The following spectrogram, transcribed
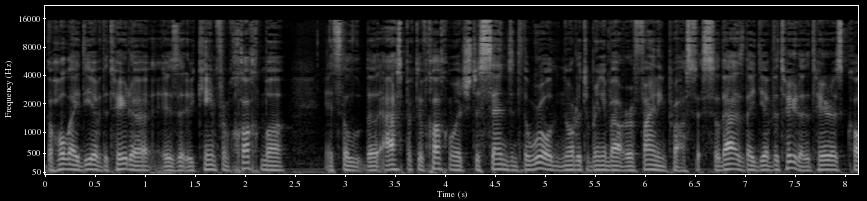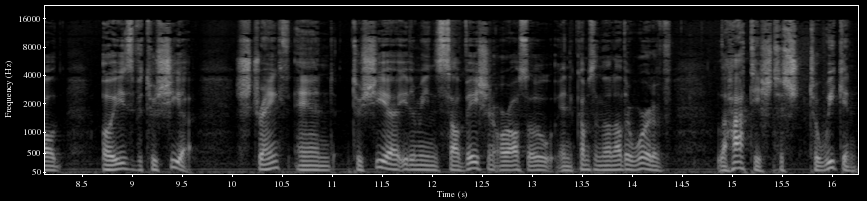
the whole idea of the Torah is that it came from Chachma. It's the, the aspect of Chachma which descends into the world in order to bring about a refining process. So that is the idea of the Torah. The Torah is called Oiz V'Tushia strength, and tushia either means salvation or also, and it comes in another word of lahatish, to, to weaken.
